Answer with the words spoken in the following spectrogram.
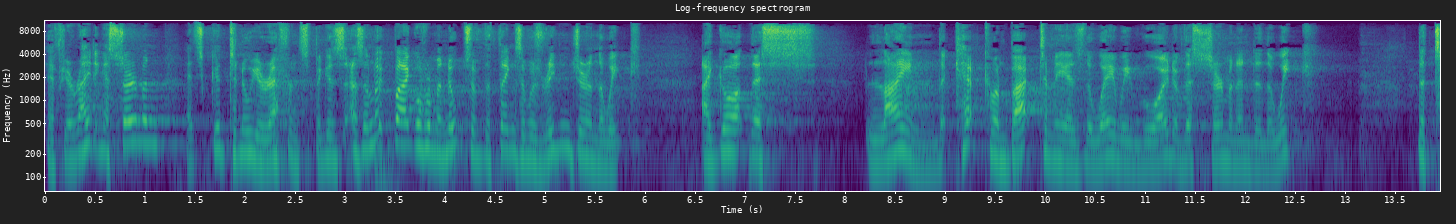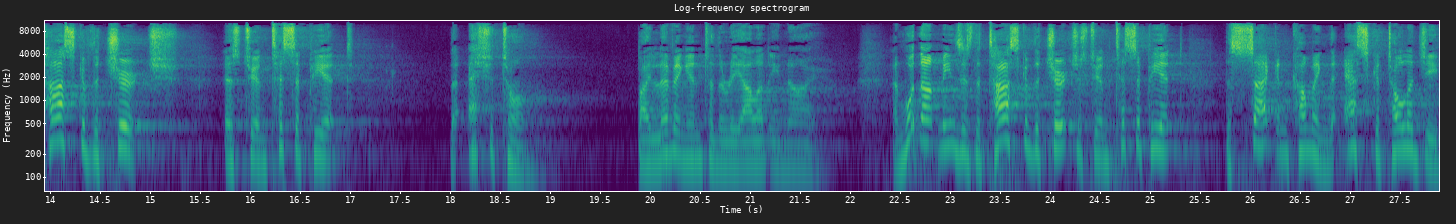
If you're writing a sermon, it's good to know your reference because as I look back over my notes of the things I was reading during the week, I got this line that kept coming back to me as the way we go out of this sermon into the week. The task of the church is to anticipate the eschaton by living into the reality now. And what that means is the task of the church is to anticipate the second coming, the eschatology,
